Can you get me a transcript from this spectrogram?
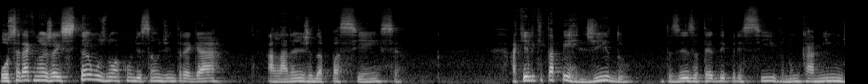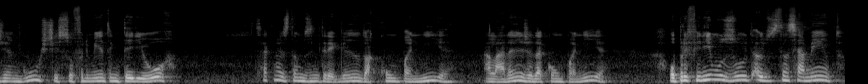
Ou será que nós já estamos numa condição de entregar a laranja da paciência? Aquele que está perdido, muitas vezes até depressivo, num caminho de angústia e sofrimento interior, será que nós estamos entregando a companhia, a laranja da companhia? Ou preferimos o, o distanciamento?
